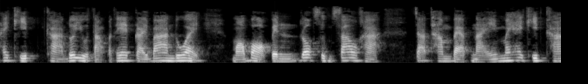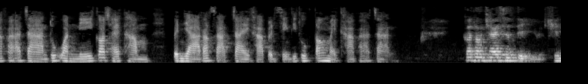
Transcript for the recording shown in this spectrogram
ให้คิดค่ะ ด้วยอยู่ต่างประเทศไกลบ้านด้วย หมอบอกเป็นโรคซึมเศร้าค่ะ จะทำแบบไหนไม่ให้คิดค้าพระอาจารย์ ทุกวันนี้ก็ใช้ทำเป็นยารักษาใจค่ะ เป็นสิ่งที่ถูกต้องไหมคะพระอาจารย์ ก็ต้องใช้สติหยุดคิด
